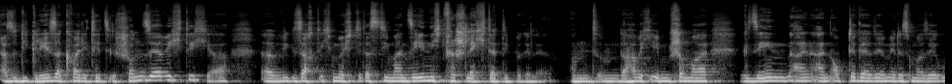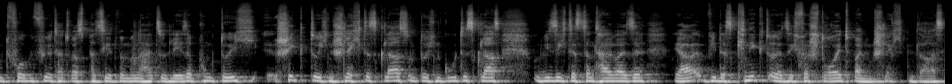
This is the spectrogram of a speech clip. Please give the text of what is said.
Also die Gläserqualität ist schon sehr wichtig, ja. Äh, wie gesagt, ich möchte, dass die mein Sehen nicht verschlechtert, die Brille. Und ähm, da habe ich eben schon mal gesehen, ein, ein Optiker, der mir das mal sehr gut vorgeführt hat, was passiert, wenn man halt so einen Laserpunkt durchschickt durch ein schlechtes Glas und durch ein gutes Glas und wie sich das dann teilweise, ja, wie das knickt oder sich verstreut bei einem schlechten Glas.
